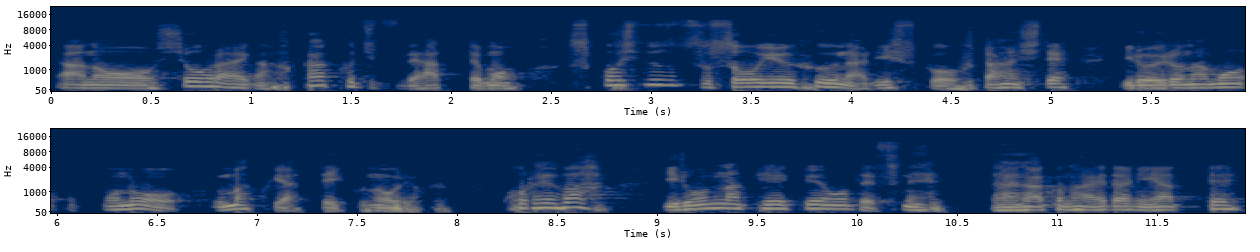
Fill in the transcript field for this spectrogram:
あの、将来が不確実であっても、少しずつそういうふうなリスクを負担して、いろいろなものをうまくやっていく能力。これはいろんな経験をですね、大学の間にやって、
